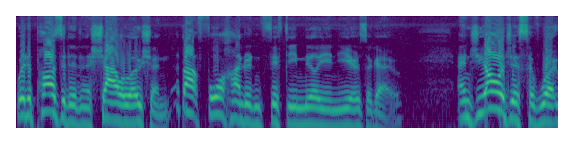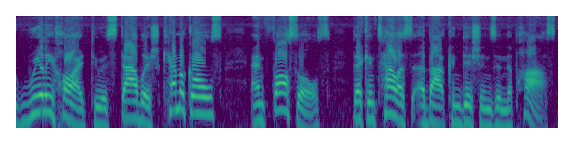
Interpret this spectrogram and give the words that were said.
were deposited in a shallow ocean about 450 million years ago. And geologists have worked really hard to establish chemicals and fossils that can tell us about conditions in the past.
